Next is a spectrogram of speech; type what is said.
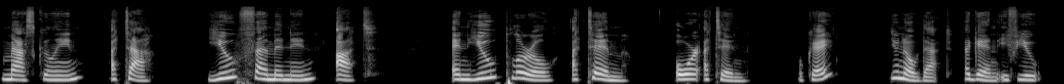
masculine, ata. You feminine, at. And you plural, atem or aten. Okay? You know that. Again, if you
